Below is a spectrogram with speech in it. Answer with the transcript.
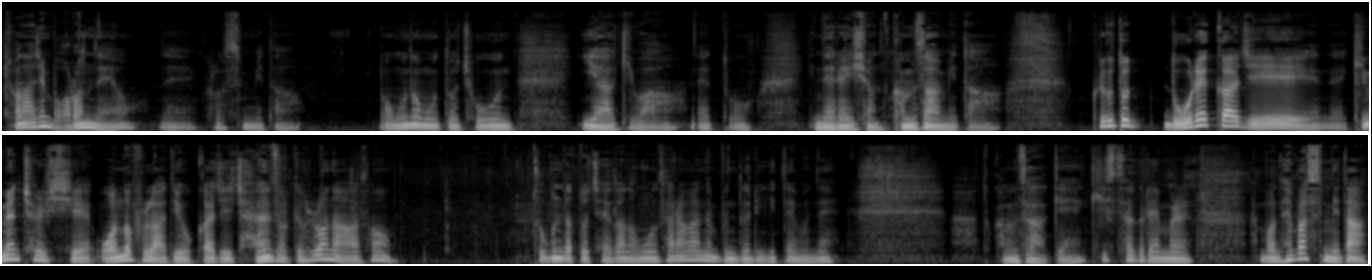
전 아직 멀었네요. 네, 그렇습니다. 너무너무 또 좋은 이야기와 네, 또 내레이션 감사합니다. 그리고 또 노래까지 네, 김현철 씨의 원더풀 라디오까지 자연스럽게 흘러나와서 두 분 다 또 제가 너무 사랑하는 분들이기 때문에 아, 또 감사하게 키스타그램을 한번 해봤습니다.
